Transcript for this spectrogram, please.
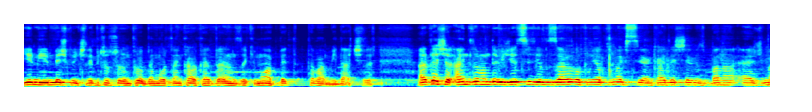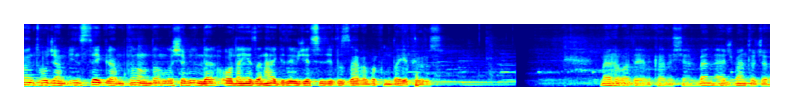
20-25 gün içinde bütün sorun problem ortadan kalkar ve aranızdaki muhabbet tamamıyla açılır. Arkadaşlar aynı zamanda ücretsiz yıldızlarma bakımı yaptırmak isteyen kardeşlerimiz bana Ercüment Hocam Instagram kanalından ulaşabilirler. Oradan yazan herkese ücretsiz yıldızlarma bakımı da yapıyoruz. Merhaba değerli kardeşlerim. Ben Ercüment Hoca.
